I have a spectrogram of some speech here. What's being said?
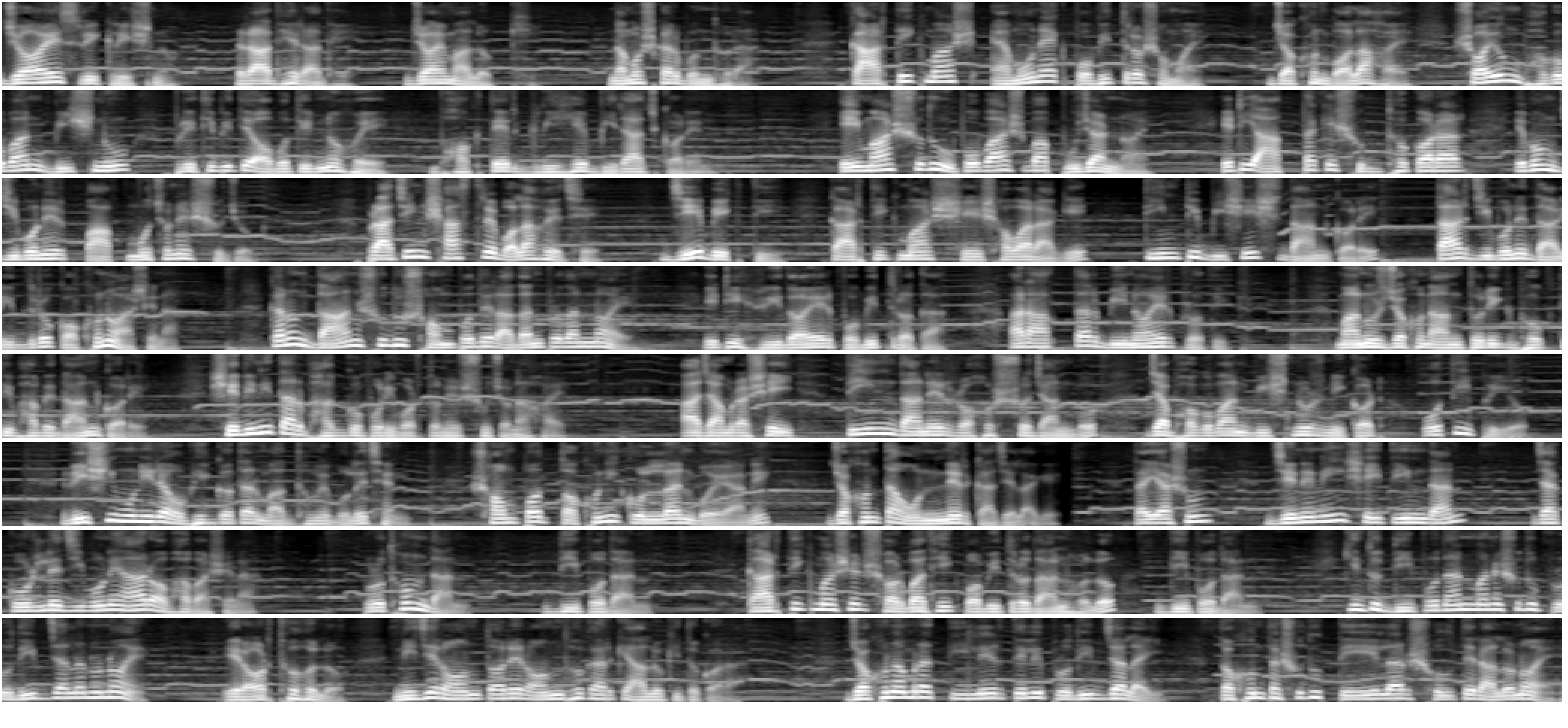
জয় শ্রীকৃষ্ণ। রাধে রাধে। জয় মা লক্ষ্মী। নমস্কার বন্ধুরা। কার্তিক মাস এমন এক পবিত্র সময়, যখন বলা হয়, স্বয়ং ভগবান বিষ্ণু পৃথিবীতে অবতীর্ণ হয়ে ভক্তের গৃহে বিরাজ করেন। এই মাস শুধু উপবাস বা পূজার নয়, এটি আত্মাকে শুদ্ধ করার এবং জীবনের পাপ মোচনের সুযোগ। প্রাচীন শাস্ত্রে বলা হয়েছে, যে ব্যক্তি কার্তিক মাস শেষ হওয়ার আগে তিনটি বিশেষ দান করে, তার জীবনে দারিদ্র্য কখনো আসে না। কারণ দান শুধু সম্পদের আদান প্রদান নয়, এটি হৃদয়ের পবিত্রতা আর আত্মার বিনয়ের প্রতীক। মানুষ যখন আন্তরিক ভক্তিভাবে দান করে, সেদিনই তার ভাগ্য পরিবর্তনের সূচনা হয়। আজ আমরা সেই তিন দানের রহস্য জানব, যা ভগবান বিষ্ণুর নিকট অতি প্রিয়। ঋষিমুনিরা অভিজ্ঞতার মাধ্যমে বলেছেন, সম্পদ তখনই কল্যাণ বয়ে আনে যখন তা অন্যের কাজে লাগে। তাই আসুন, জেনে নিই সেই তিন দান যা করলে জীবনে আর অভাব আসে না। প্রথম দান, দীপদান। কার্তিক মাসের সর্বাধিক পবিত্র দান হল দীপদান। কিন্তু দীপদান মানে শুধু প্রদীপ জ্বালানো নয়, এর অর্থ হল নিজের অন্তরের অন্ধকারকে আলোকিত করা। যখন আমরা তিলের তেলে প্রদীপ জ্বালাই, তখন তা শুধু তেল আর সলতের আলো নয়,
